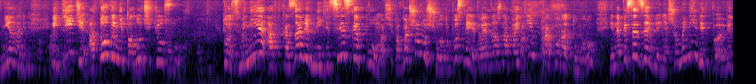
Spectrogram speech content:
Мне она не... Идите, а то вы не получите услуг. То есть мне отказали в медицинской помощи. По большому счету, после этого я должна пойти в прокуратуру і написати заявлення, що мені від, від,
